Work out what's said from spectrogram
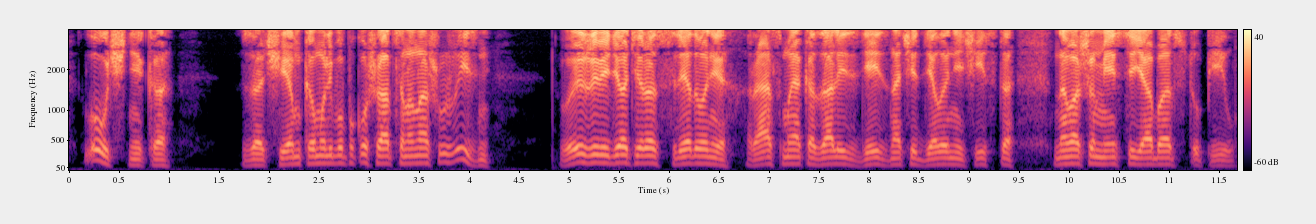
— Лучника, Зачем кому-либо покушаться на нашу жизнь? Вы же ведете расследование. Раз мы оказались здесь, значит, дело нечисто. На вашем месте я бы отступил.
